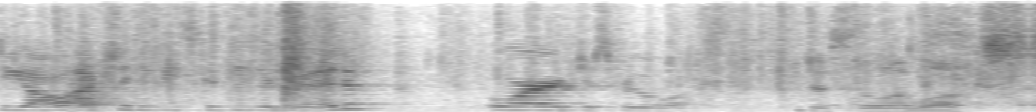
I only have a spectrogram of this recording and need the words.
Do y'all actually think these cookies are good? Or just for the looks? Just the look. Looks.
